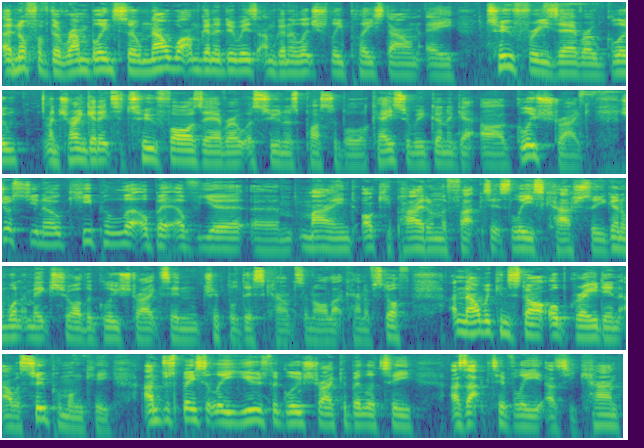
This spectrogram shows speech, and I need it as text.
enough of the rambling. So now what I'm going to do is I'm going to literally place down a 230 glue and try and get it to 240 as soon as possible. Okay, so we're going to get our glue strike. Just, you know, keep a little bit of your um, mind occupied on the fact it's least cash. So you're going to want to make sure the glue strike's in triple discounts and all that kind of stuff. And now we can start upgrading our super monkey and just basically use the glue strike ability as actively as you can.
